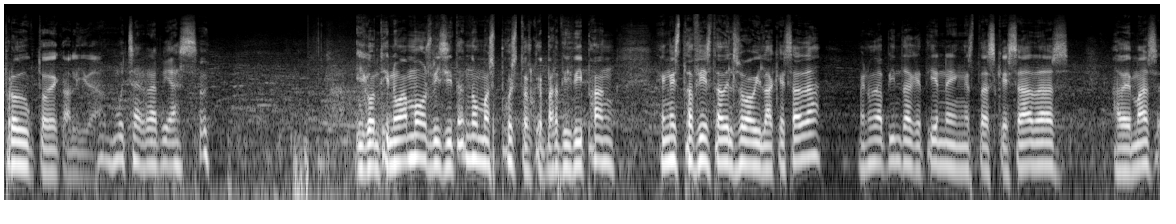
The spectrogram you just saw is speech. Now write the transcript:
producto de calidad. Muchas gracias. Y continuamos visitando más puestos que participan en esta fiesta del sobao y la quesada. Menuda pinta que tienen estas quesadas, además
